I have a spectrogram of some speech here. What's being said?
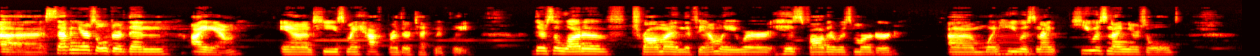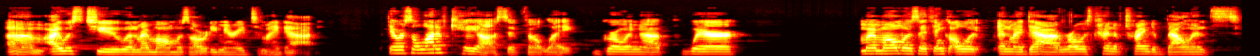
uh, seven years older than I am, and he's my half brother technically. There's a lot of trauma in the family where his father was murdered um, when he was mm. nine. He was nine years old. Um, I was two, and my mom was already married to my dad. There was a lot of chaos. It felt like growing up, where my mom was, I think, always, and my dad were always kind of trying to balance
